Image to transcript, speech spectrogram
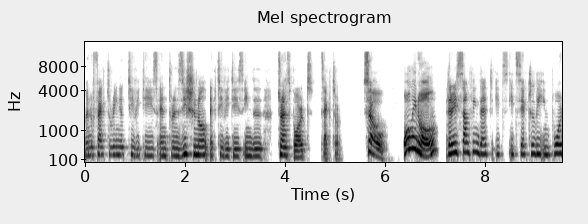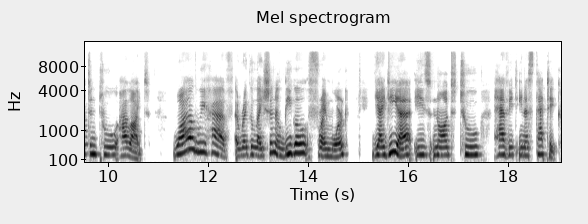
manufacturing activities and transitional activities in the transport sector. So, all in all, there is something that it's it's actually important to highlight. While we have a regulation, a legal framework, the idea is not to have it in a static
